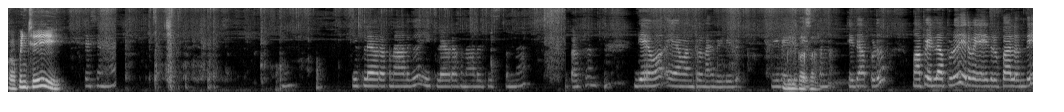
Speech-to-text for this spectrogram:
ఓపెన్ చేసాను ఈ ఫ్లేవర్ ఒక నాలుగు ఈ ఫ్లేవర్ ఒక నాలుగు తీసుకున్నా. గేమో ఏమంటారు నాకు తెలియదు ఇది అప్పుడు మా పెళ్ళప్పుడు ఇరవై ఐదు రూపాయలు ఉంది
